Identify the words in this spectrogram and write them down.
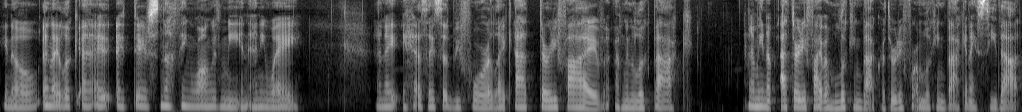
you know, and I look at I, I, there's nothing wrong with me in any way. And I as I said before, like at 35, I'm going to look back I mean, at 35, I'm looking back, or 34, I'm looking back, and I see that.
